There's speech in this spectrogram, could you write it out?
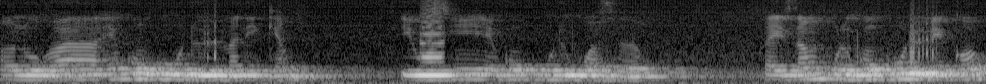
On aura un concours de mannequins et aussi un concours de coiffeurs. Par exemple, pour le concours de make-up,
